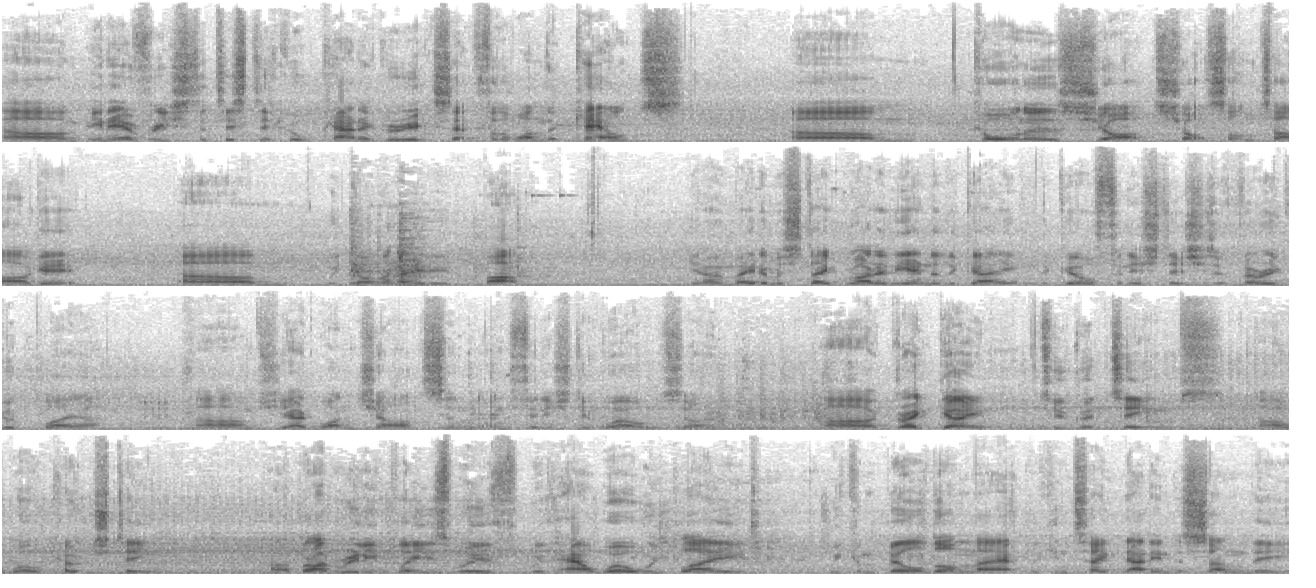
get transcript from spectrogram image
um, in every statistical category except for the one that counts. Um, corners, shots, shots on target, um, we dominated. But, you know, made a mistake right at the end of the game. The girl finished it, she's a very good player. Um, she had one chance and, and finished it well. So, uh, great game, two good teams, uh, well coached team. Uh, but I'm really pleased with, with how well we played. We can build on that, we can take that into Sunday.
